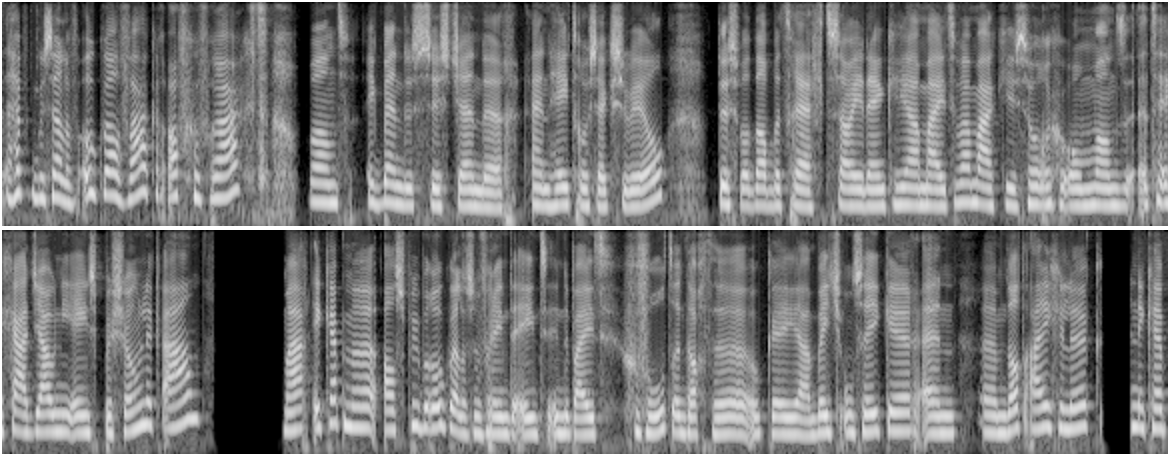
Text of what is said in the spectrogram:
heb ik mezelf ook wel vaker afgevraagd. Want ik ben dus cisgender en heteroseksueel. Dus wat dat betreft zou je denken: ja, meid, waar maak je je zorgen om? Want het gaat jou niet eens persoonlijk aan. Maar ik heb me als puber ook wel eens een vreemde eend in de bijt gevoeld. En dacht: uh, oké, ja, een beetje onzeker. En um, dat eigenlijk. Ik heb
